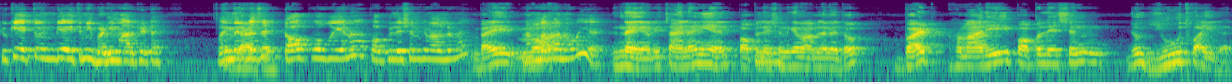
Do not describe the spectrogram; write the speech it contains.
क्योंकि एक तो इंडिया इतनी बड़ी मार्केट है भाई मेरे ख्याल से टॉप हो गई है ना पॉपुलेशन के मामले में? भाई नंबर वन हो गई है? नहीं अभी चाइना ही है पॉपुलेशन के मामले में तो बट हमारी पॉपुलेशन जो यूथ वाइज है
